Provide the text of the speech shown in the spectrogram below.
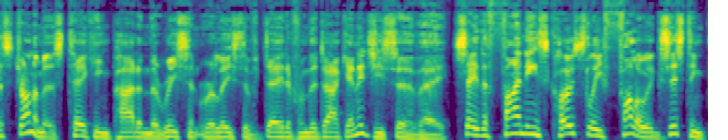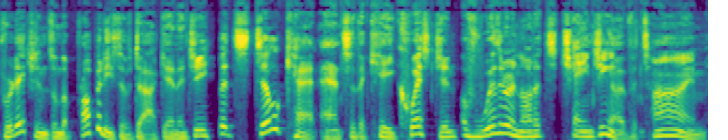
Astronomers taking part in the recent release of data from the Dark Energy Survey say the findings closely follow existing predictions on the properties of dark energy, but still can't answer the key question of whether or not it's changing over time.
